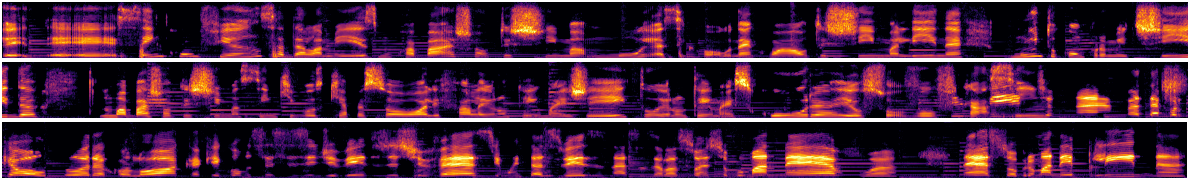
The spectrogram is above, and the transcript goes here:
é, é, sem confiança dela mesma, com a baixa autoestima, muito assim, com, né, com a autoestima ali, né? muito comprometida, numa baixa autoestima assim que, você, que a pessoa olha e fala eu não tenho mais jeito, eu não tenho mais cura, eu sou vou ficar assim. Né? Até porque a autora coloca que como se esses indivíduos estivessem muitas vezes nessas relações sob uma névoa né, sobre uma neblina.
